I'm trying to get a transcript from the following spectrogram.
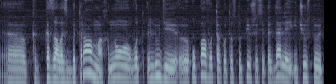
как казалось бы, травмах, но вот люди, упав вот так вот, оступившись и так далее, и чувствуют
